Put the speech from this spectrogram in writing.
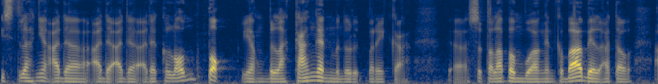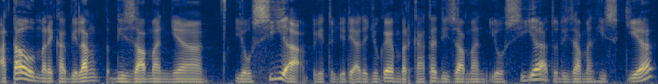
istilahnya ada ada ada ada kelompok yang belakangan menurut mereka uh, setelah pembuangan ke Babel atau atau mereka bilang di zamannya Yosia begitu. Jadi ada juga yang berkata di zaman Yosia atau di zaman Hiskia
